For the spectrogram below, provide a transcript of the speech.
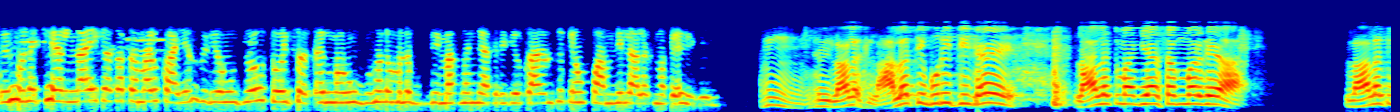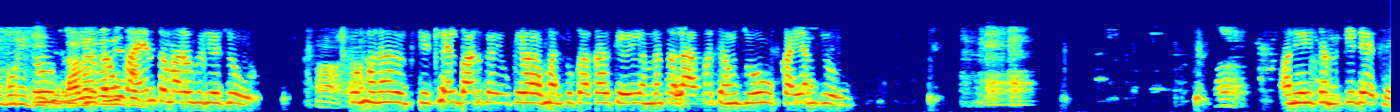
એ મને ખ્યાલ ના કાકા તમારું કાયમ વીડિયો હું જોઉં તોય છતાંય હું મને દિમાગમાં નીકળી ગયું કારણ કે હું કામની લાલચમાં પહેરી ગઈ. હમ લાલચ લાલચ ઈ બુરી ચીજ હે. લાલચમાં ગયા સબ મર ગયા. લાલચ બુરી ચીજ લાલચ હું કાયમ તમારો વિડિયો જોઉં. તો મને ખેલ ખ્યાલ બહાર ગયું કે મનસુ કાકા કે એમને સલાહ આપે છે હું જોઉં કાયમ જોઉં. અને એ ધમકી દે છે.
